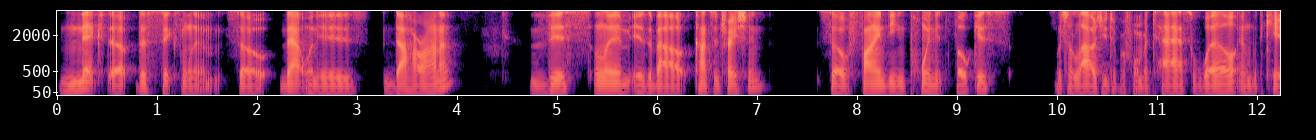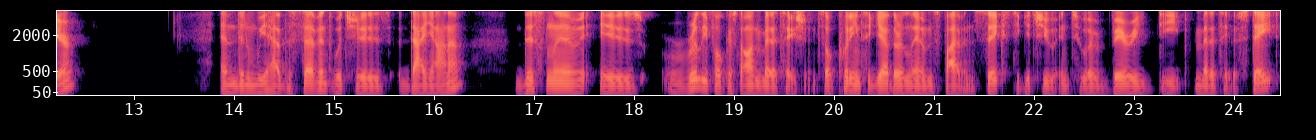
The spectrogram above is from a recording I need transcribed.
Next up, the sixth limb. So that one is Dharana. This limb is about concentration. So finding pointed focus, which allows you to perform a task well and with care. And then we have the seventh, which is Dhyana. This limb is really focused on meditation. So putting together limbs five and six to get you into a very deep meditative state.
